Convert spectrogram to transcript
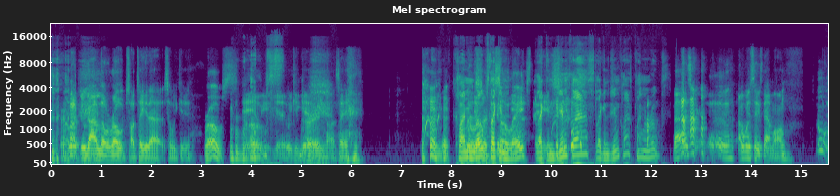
We got a little ropes. I'll tell you that. So we could, Ropes. yeah, we, Ropes. yeah, we could get. Alright. You know what I'm saying? Climbing ropes like in LA? like in gym class, like in gym class, climbing ropes. That's. Uh, I wouldn't say it's that long. So,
